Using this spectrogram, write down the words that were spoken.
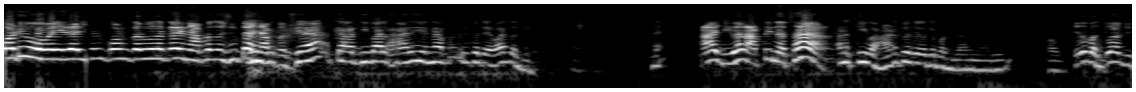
પડ્યું હવે ઇલેક્શન કોમ કરવું તો કરીને આપણે તો છૂટા જ આમ કરશે કે આ દિવાલ હારી ના પડ્યું તો રહેવા દો કે આ દિવાલ આપણી નથી. અને કી વાહણ તો જો કે ભંગારમાં એ તો બધું આજુ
